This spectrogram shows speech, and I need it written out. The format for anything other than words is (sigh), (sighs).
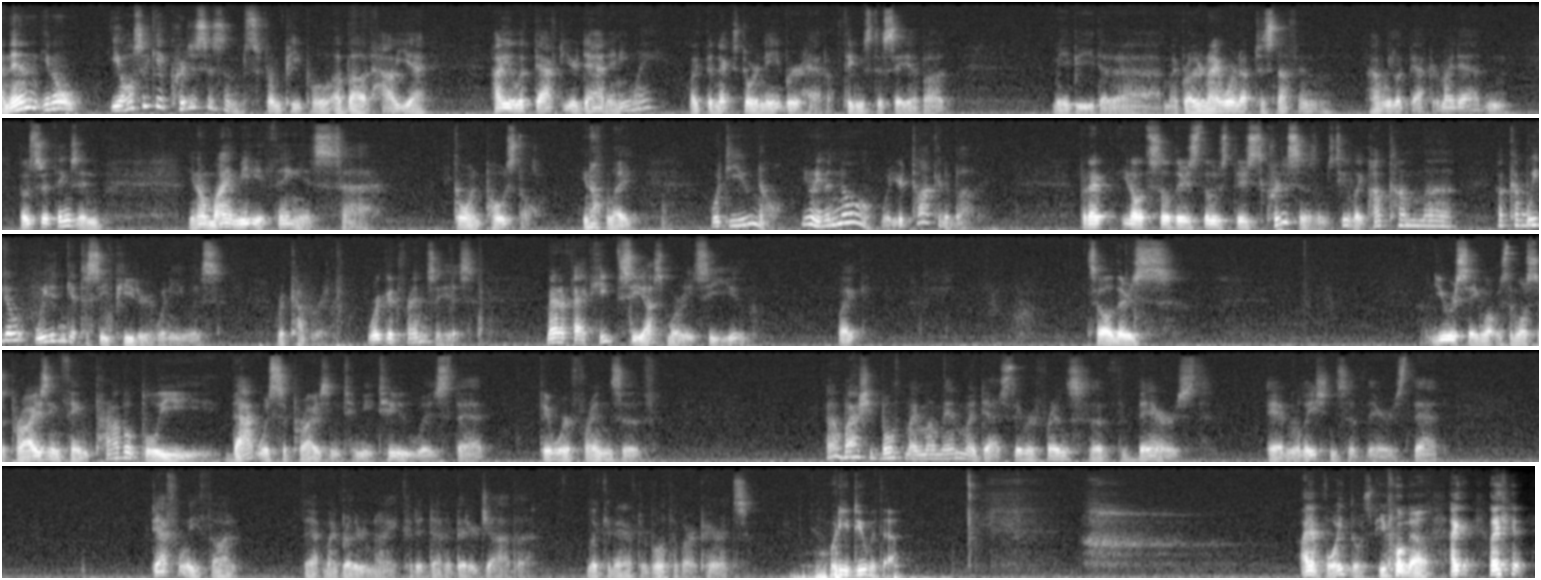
And then you know you also get criticisms from people about how you how you looked after your dad anyway. Like the next door neighbor had things to say about maybe that uh, my brother and I weren't up to snuff and how we looked after my dad and those sort of things. And you know, my immediate thing is uh, going postal. You know, (laughs) like what do you know? You don't even know what you're talking about. But I, you know, so there's those there's criticisms too. Like how come uh, how come we don't we didn't get to see Peter when he was recovering? We're good friends of his. Matter of fact, he'd see us more than he'd see you. Like, so there's. You were saying what was the most surprising thing? Probably that was surprising to me too. Was that there were friends of. Oh, well, actually, both my mom and my dad's. They were friends of theirs, and relations of theirs that definitely thought that my brother and I could have done a better job of looking after both of our parents. What do you do with that? (sighs) I avoid those people now. I like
